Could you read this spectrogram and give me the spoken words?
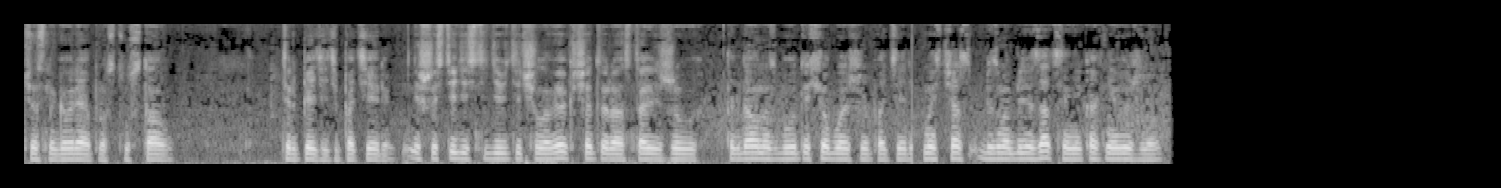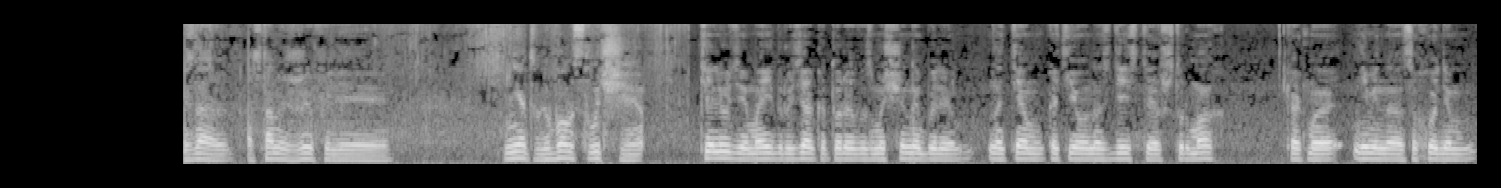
Честно говоря, я просто устал терпеть эти потери. Из 69 человек четверо остались живых. Тогда у нас будут еще большие потери. Мы сейчас без мобилизации никак не выживем. Не знаю, останусь жив или нет. В любом случае, те люди, мои друзья, которые возмущены были над тем, какие у нас действия в штурмах, как мы именно заходим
